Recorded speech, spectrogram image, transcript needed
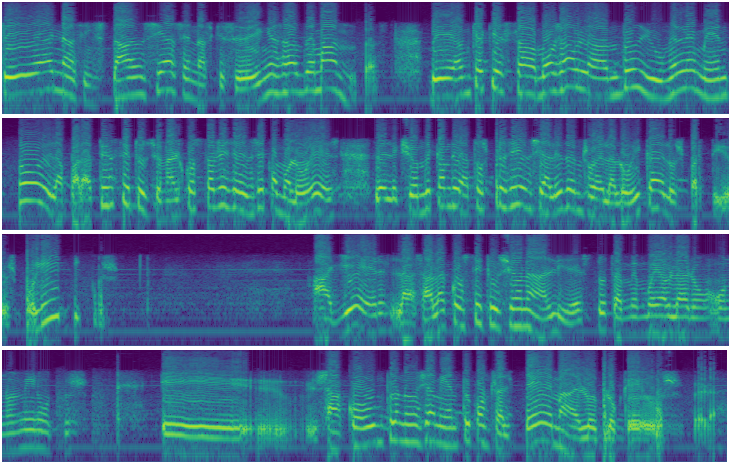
sea en las instancias en las que se den esas demandas. Vean que aquí estamos hablando de un elemento del aparato institucional costarricense como lo es la elección de candidatos presidenciales dentro de la lógica de los partidos políticos. Ayer la sala constitucional, y de esto también voy a hablar unos minutos, eh, sacó un pronunciamiento contra el tema de los bloqueos, ¿verdad?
